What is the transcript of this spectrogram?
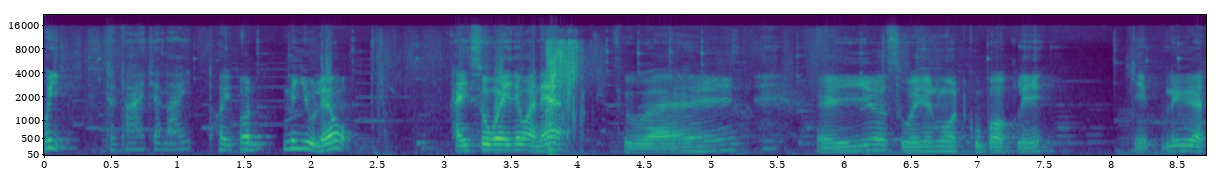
อุ้ย จะตายจะตายถอยก่อนไม่อยู่แล้ว ใครซวยจังหวะเนี้ย สวย เอ้ยสวยกันหมดกูบอกเลย เก็บเลือด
